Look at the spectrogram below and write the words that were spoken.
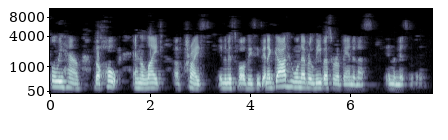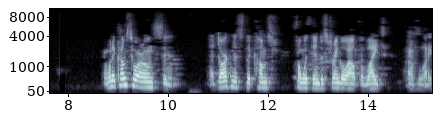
fully have the hope and the light of Christ in the midst of all these things, and a God who will never leave us or abandon us in the midst of it. And when it comes to our own sin, that darkness that comes from within to strangle out the light of life,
